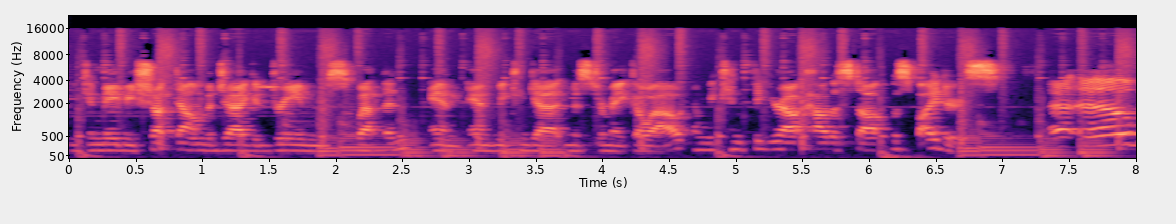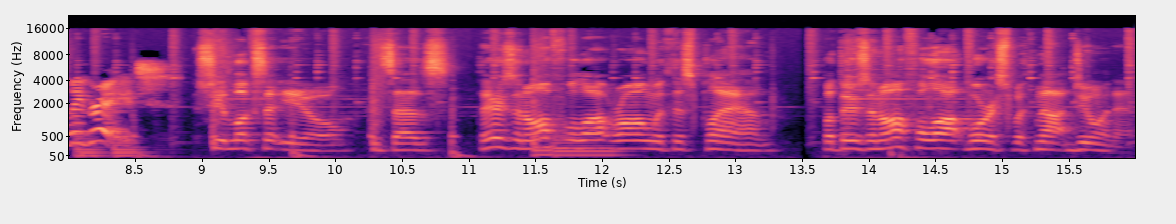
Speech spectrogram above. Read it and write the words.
We can maybe shut down the Jagged Dreams weapon, and, and we can get Mr. Mako out, and we can figure out how to stop the spiders. Uh, it'll be great. She looks at you and says, There's an awful lot wrong with this plan, but there's an awful lot worse with not doing it.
